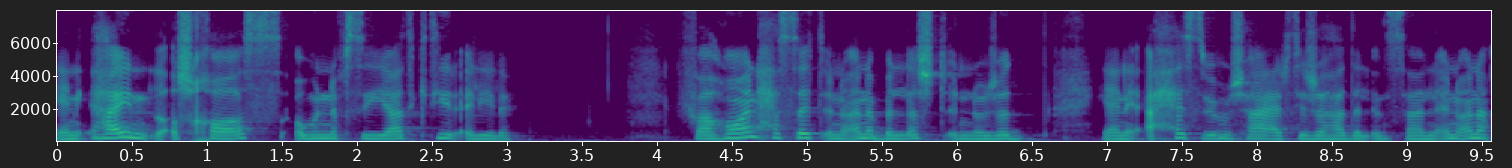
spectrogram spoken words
يعني هاي الأشخاص أو النفسيات كتير قليلة. فهون حسيت إنه أنا بلشت إنه جد يعني أحس بمشاعر تجاه هذا الإنسان. لأنه أنا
